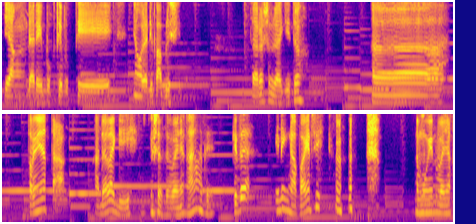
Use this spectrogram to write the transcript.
Yang dari bukti-bukti yang udah dipublish gitu. Terus udah gitu eh ternyata ada lagi. Terus ada banyak amat ya. Kita ini ngapain sih? Nemuin banyak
